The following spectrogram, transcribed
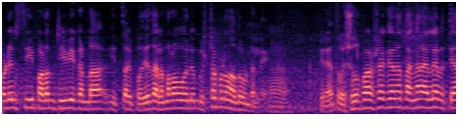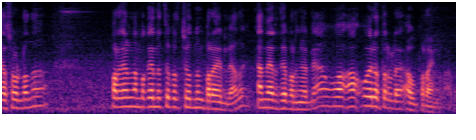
ഓഡിയൻസ് ഈ പടം ടി വി കണ്ട ഇത്ര പുതിയ തലമുറ പോലും ഇഷ്ടപ്പെടുന്നത് അതുകൊണ്ടല്ലേ? പിന്നെ തൃശ്ശൂർ ഭാഷയൊക്കെ അതിനകത്ത് അങ്ങനെയല്ലേ വ്യത്യാസം ഉണ്ടെന്ന് പറഞ്ഞാൽ നമുക്ക് അതിനകത്ത് പ്രത്യേകിച്ചൊന്നും പറയാനില്ല. അത് ഞാൻ നേരത്തെ പറഞ്ഞില്ല ഓരോരുത്തരുടെ അഭിപ്രായങ്ങളാണ്.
